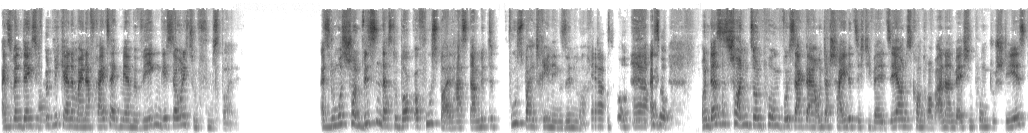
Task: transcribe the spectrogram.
Also wenn du denkst, ich würde mich gerne in meiner Freizeit mehr bewegen, gehst du auch nicht zum Fußball. Also du musst schon wissen, dass du Bock auf Fußball hast, damit Fußballtraining Sinn macht. Ja. So. Ja. Also und das ist schon so ein Punkt, wo ich sage, da unterscheidet sich die Welt sehr und es kommt darauf an, an welchem Punkt du stehst.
